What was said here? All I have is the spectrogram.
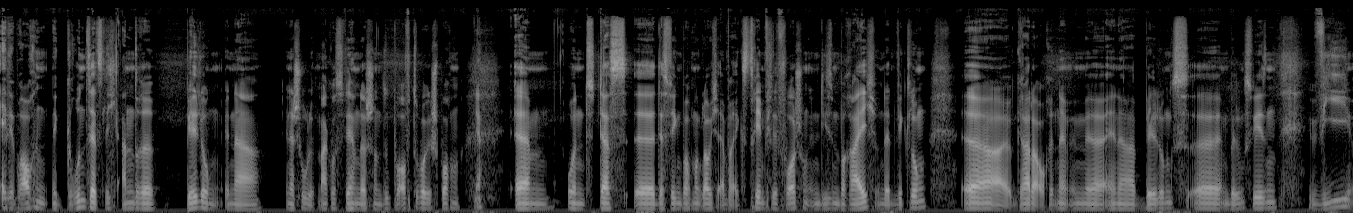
ey, wir brauchen eine grundsätzlich andere Bildung in der, in der Schule. Markus, wir haben da schon super oft drüber gesprochen. Ja. Ähm, und das, äh, deswegen braucht man, glaube ich, einfach extrem viel Forschung in diesem Bereich und Entwicklung, äh, gerade auch in der, in der, Bildungs, äh, im Bildungswesen, wie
